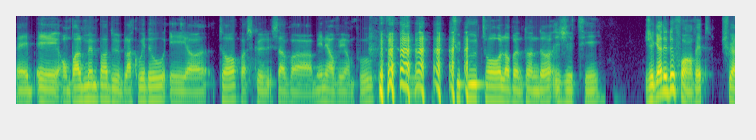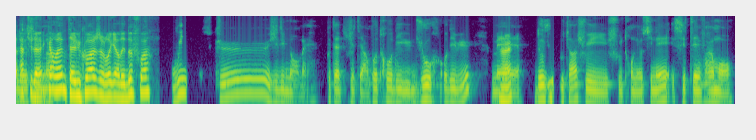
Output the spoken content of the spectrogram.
mais- et on parle même pas de Black Widow et euh, Thor parce que ça va m'énerver un peu. Et Surtout Thor, Love and Thunder, j'étais. J'ai regardé deux fois en fait. Je suis allé Ah, tu l'as quand même, t'as eu le courage de le regarder deux fois? Oui, que j'ai dit non, mais peut-être j'étais un peu trop dur au début, mais Ouais. deux jours plus tard, je suis, je suis tourné au ciné. C'était vraiment,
